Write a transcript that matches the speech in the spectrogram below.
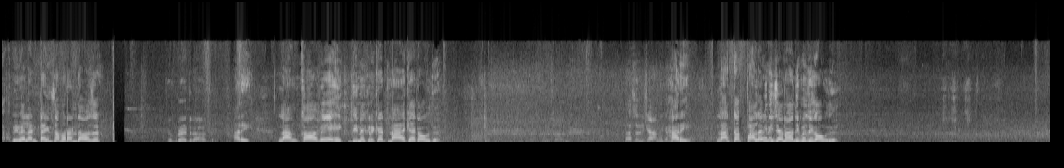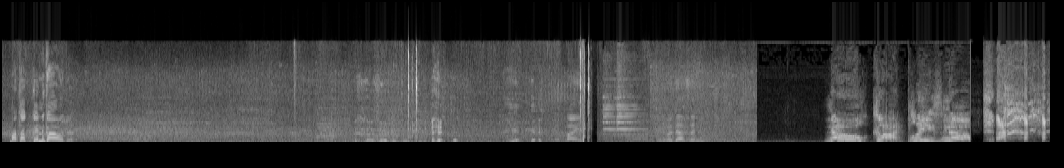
අපි වැලන්ටයින් සමරන්න දවස ෆෙබ්‍රුවරි 14 හරි ලංකාවේ එක් දින ක්‍රිකට් නායකයා කවුද දසුන් ශානක හරි ලංකා පළවෙනි ජනාධිපති කවුද මතක් වෙන්න කවුද වෙනම දවසනේ No! God, please, no!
